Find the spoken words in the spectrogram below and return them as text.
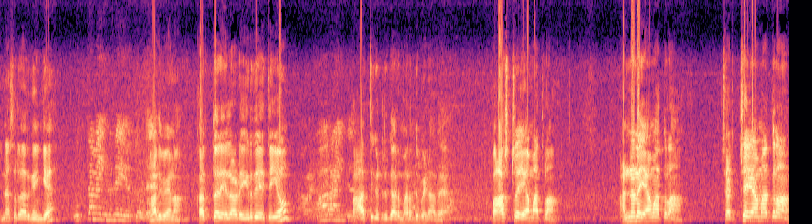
என்ன சொல்றாருங்க இங்க? அது வேணாம். கர்த்தர் எல்லாரோட இருதயத்தையும் பார்த்துக்கிட்டு இருக்காரு மறந்து போயிடாத. பாஸ்டரை ஏமாத்தலாம். அண்ணனை ஏமாத்தலாம். சர்ச்சை ஏமாத்தலாம்.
